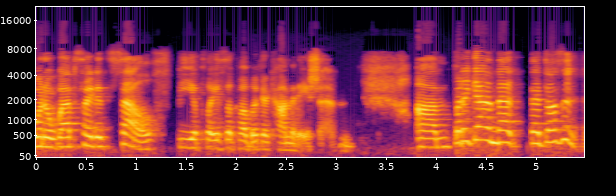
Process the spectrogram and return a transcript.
would a website itself be a place of public accommodation. Um, but again, that that doesn't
